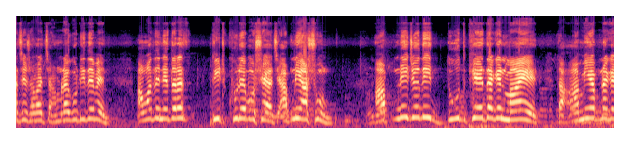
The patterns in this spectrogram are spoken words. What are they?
আছে সবাই চামড়া গুটি দেবেন, আমাদের নেতারা পিঠ খুলে বসে আছে। আপনি আসুন। আপনি যদি দুধ খেয়ে থাকেন মায়ের, তা আমি আপনাকে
